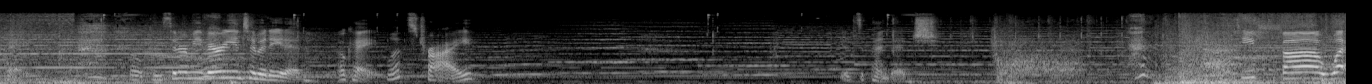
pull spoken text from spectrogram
Okay. Oh, consider me very intimidated. Okay, let's try its appendage. Tifa, uh, what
